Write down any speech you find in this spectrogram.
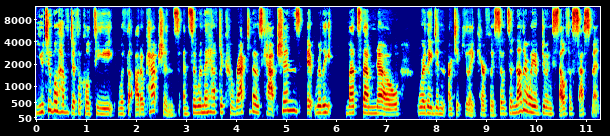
YouTube will have difficulty with the auto captions. And so when they have to correct those captions, it really lets them know where they didn't articulate carefully. So it's another way of doing self-assessment.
